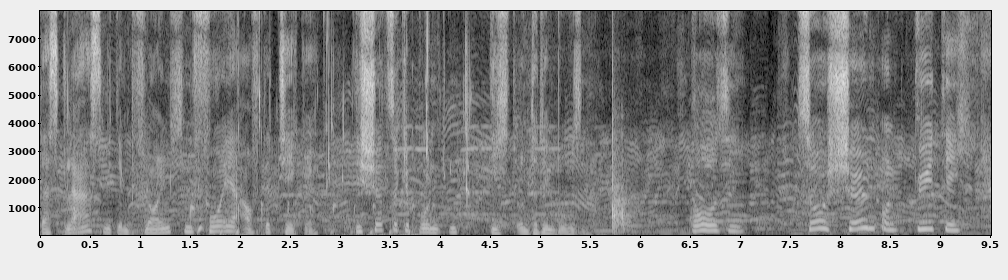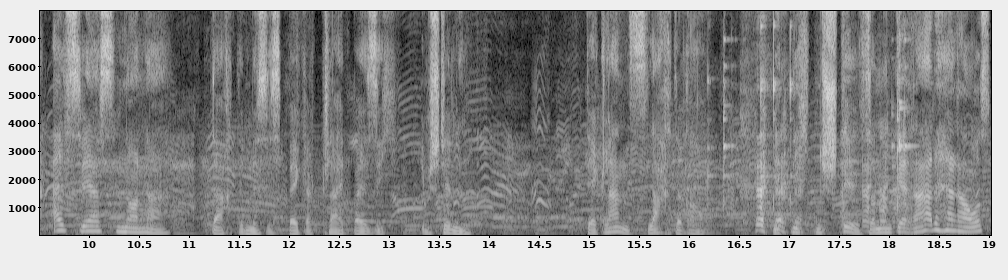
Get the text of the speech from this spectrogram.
Das Glas mit dem Pfläumchen vor ihr auf der Theke, die Schürze gebunden, dicht unter dem Busen. Rosi, so schön und gütig, als wär's Nonna, dachte Mrs. Baker Clyde bei sich, im Stillen. Der Glanz lachte rau, mitnichten still, sondern gerade heraus,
